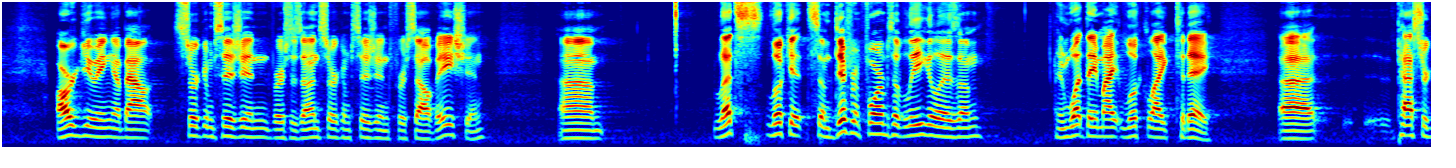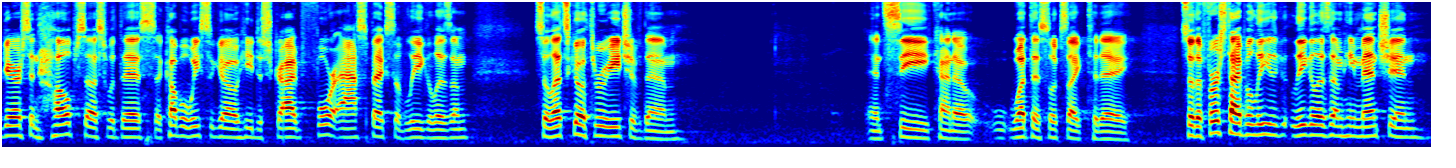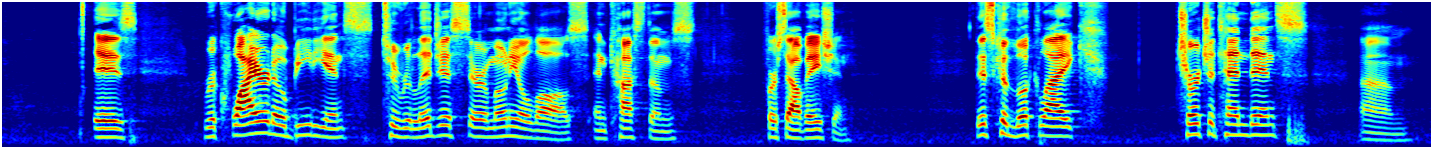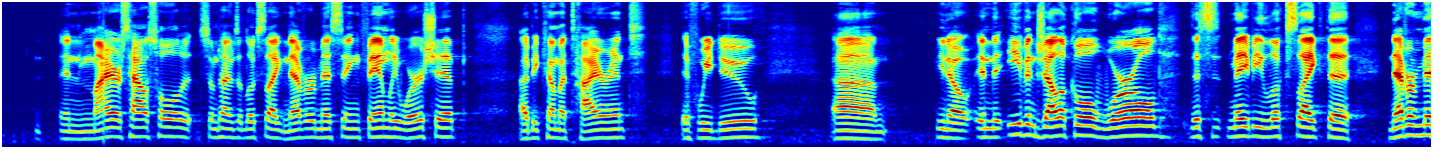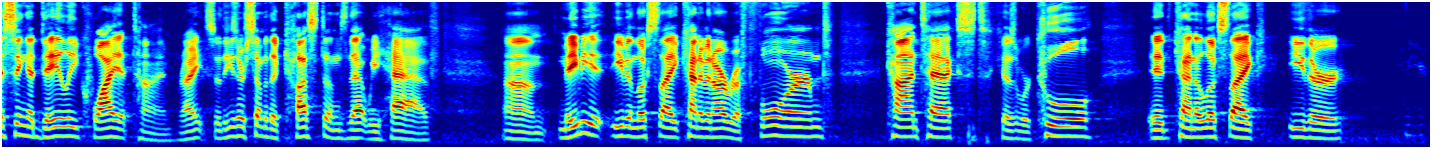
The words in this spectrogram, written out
arguing about circumcision versus uncircumcision for salvation, um, let's look at some different forms of legalism and what they might look like today. Uh, Pastor Garrison helps us with this. A couple weeks ago, he described four aspects of legalism. So let's go through each of them and see kind of what this looks like today. So, the first type of legalism he mentioned is required obedience to religious ceremonial laws and customs for salvation. This could look like church attendance. Um, in Myers' household, it, sometimes it looks like never missing family worship. I become a tyrant if we do. Um, you know, in the evangelical world, this maybe looks like the never missing a daily quiet time, right? So these are some of the customs that we have. Um, maybe it even looks like kind of in our reformed context because we're cool. It kind of looks like either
